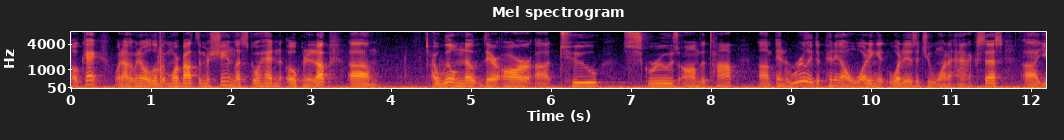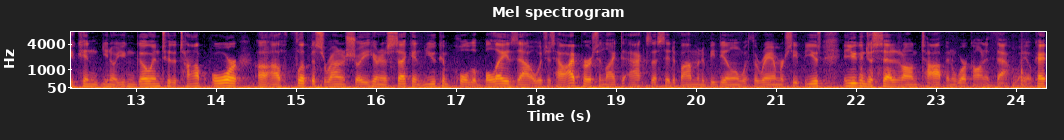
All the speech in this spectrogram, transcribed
Okay, well now that we know a little bit more about the machine, let's go ahead and open it up. Um, I will note there are uh, two screws on the top. Um, and really, depending on what it, what it is that you want to access, uh, you can you know you can go into the top, or uh, I'll flip this around and show you here in a second. You can pull the blades out, which is how I personally like to access it if I'm going to be dealing with the RAM or CPUs, and you can just set it on top and work on it that way. Okay,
